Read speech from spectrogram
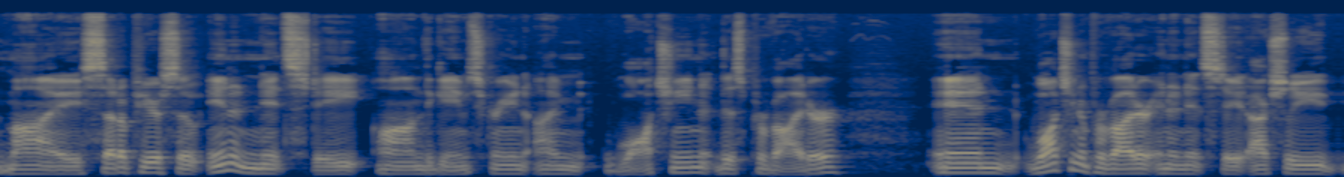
my setup here. So in an init state on the game screen, I'm watching this provider and watching a provider in an init state actually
